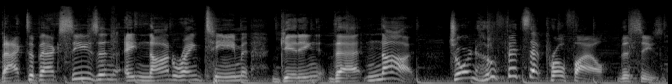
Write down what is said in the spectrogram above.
back to back season, a non ranked team getting that nod. Jordan, who fits that profile this season?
